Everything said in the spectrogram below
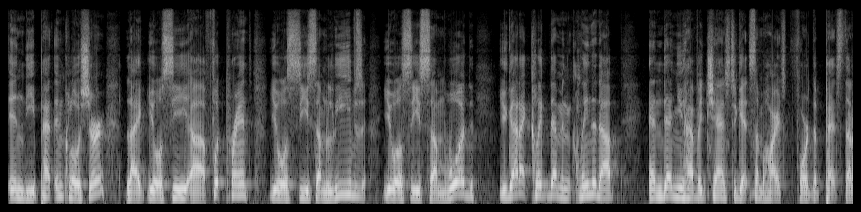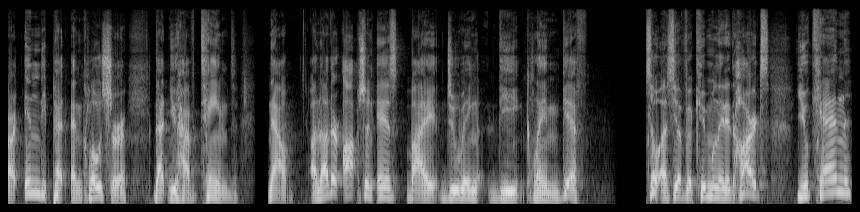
in the pet enclosure like you'll see a footprint you will see some leaves you will see some wood. You gotta click them and clean it up and then you have a chance to get some hearts for the pets that are in the pet enclosure that you have tamed. Now another option is by doing the claim gift. So as you have accumulated hearts you can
